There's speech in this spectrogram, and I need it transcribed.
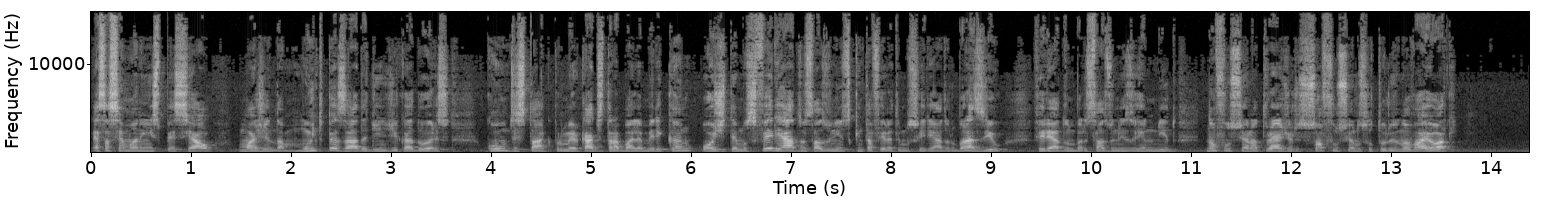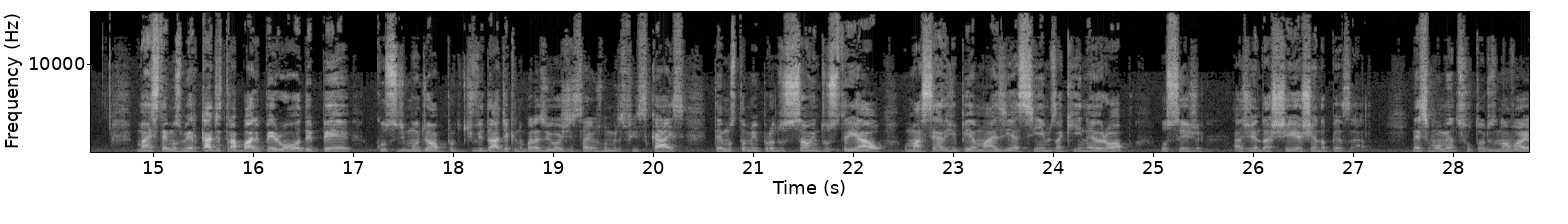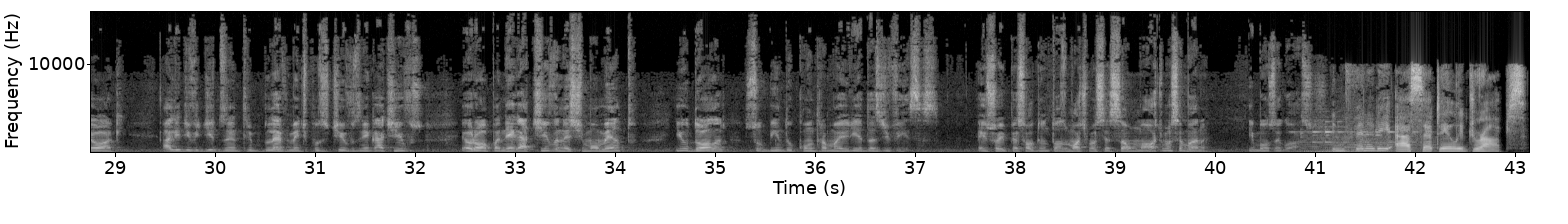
Essa semana em especial, uma agenda muito pesada de indicadores, com destaque para o mercado de trabalho americano. Hoje temos feriado nos Estados Unidos, quinta-feira temos feriado no Brasil, feriado nos Estados Unidos e Reino Unido. Não funciona a Treasury, só funciona os futuros em Nova York. Mas temos mercado de trabalho, payroll, ADP, custo de mão de obra, produtividade. Aqui no Brasil hoje saem os números fiscais. Temos também produção industrial, uma série de PMIs e SMs aqui na Europa, ou seja, agenda cheia, agenda pesada. Nesse momento, os futuros de Nova York ali divididos entre levemente positivos e negativos, Europa negativa neste momento e o dólar subindo contra a maioria das divisas. É isso aí, pessoal. Dando todos uma ótima sessão, uma ótima semana e bons negócios. Infinity Asset Daily Drops.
